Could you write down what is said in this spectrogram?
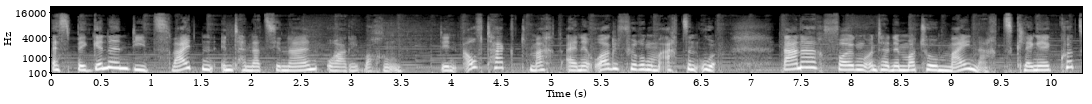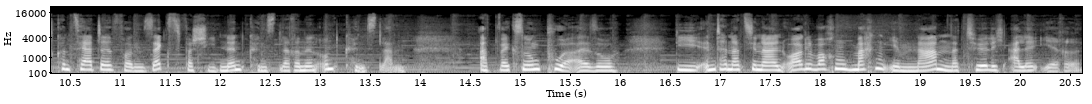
Es beginnen die zweiten internationalen Orgelwochen. Den Auftakt macht eine Orgelführung um 18 Uhr. Danach folgen unter dem Motto Weihnachtsklänge Kurzkonzerte von sechs verschiedenen Künstlerinnen und Künstlern. Abwechslung pur also. Die internationalen Orgelwochen machen ihrem Namen natürlich alle Ehre.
